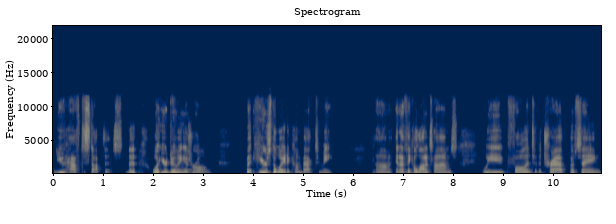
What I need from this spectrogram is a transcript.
you have to stop this. That what you're doing is wrong. But here's the way to come back to me. Um, and I think a lot of times we fall into the trap of saying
